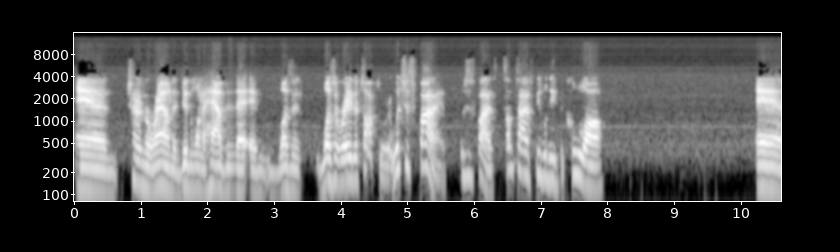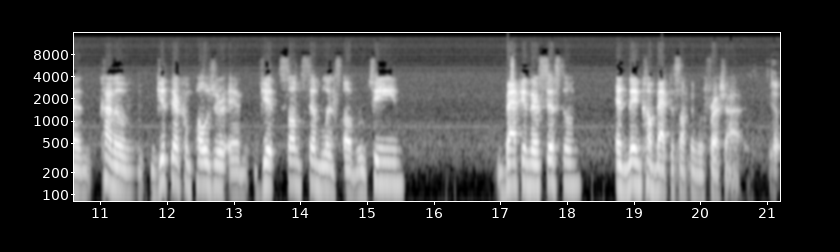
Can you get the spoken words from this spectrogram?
and turned around and didn't want to have that, and wasn't wasn't ready to talk to her, which is fine, which is fine. Sometimes people need to cool off and kind of get their composure and get some semblance of routine back in their system, and then come back to something with fresh eyes. Yep.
